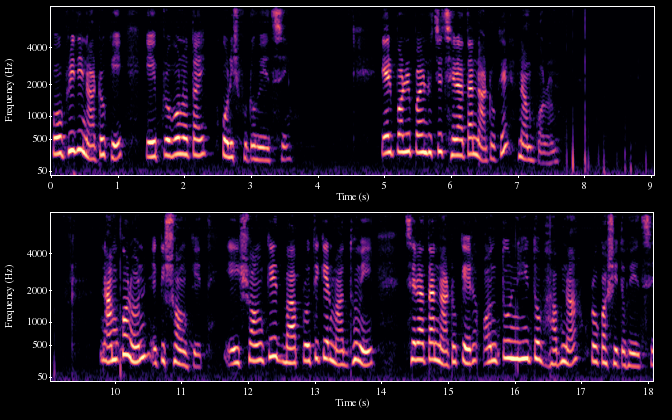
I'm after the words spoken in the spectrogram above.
প্রভৃতি নাটকে এই প্রবণতায় পরিস্ফুট হয়েছে। এরপরের পয়েন্ট হচ্ছে ছেঁড়াতার নাটকের নামকরণ। নামকরণ একটি সংকেত। এই সংকেত বা প্রতীকের মাধ্যমেই ছেঁড়াতার নাটকের অন্তর্নিহিত ভাবনা প্রকাশিত হয়েছে।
